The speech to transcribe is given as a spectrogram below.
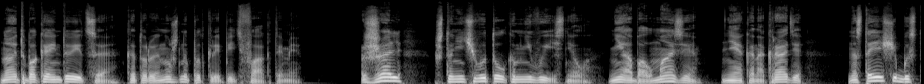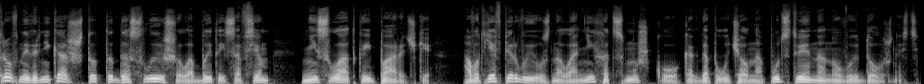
Но это пока интуиция, которую нужно подкрепить фактами. Жаль, что ничего толком не выяснил. Ни об Алмазе, ни о Конокраде. Настоящий Быстров наверняка что-то дослышал об этой совсем не сладкой парочке. А вот я впервые узнал о них от Смушко, когда получал напутствие на новую должность.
